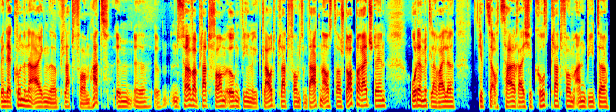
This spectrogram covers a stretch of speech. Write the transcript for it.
wenn der Kunde eine eigene Plattform hat, im, äh, eine Server-Plattform, irgendwie eine Cloud-Plattform zum Datenaustausch dort bereitstellen. Oder mittlerweile gibt's ja auch zahlreiche Kursplattformanbieter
